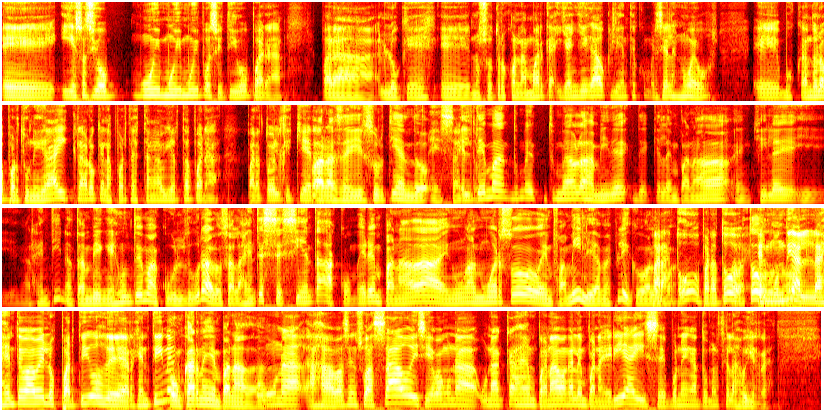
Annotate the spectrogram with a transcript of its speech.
Eh, y eso ha sido muy, muy, muy positivo para, para lo que es eh, nosotros con la marca. Y han llegado clientes comerciales nuevos eh, buscando la oportunidad y claro que las puertas están abiertas para, para todo el que quiera. Para seguir surtiendo. Exacto. El tema, tú me, tú me hablas a mí de, de que la empanada en Chile y en Argentina también es un tema cultural. O sea, la gente se sienta a comer empanada en un almuerzo en familia, ¿me explico? Para todo, para todo. para todo, el ¿no? mundial, la gente va a ver los partidos de Argentina. Con carne y empanada. con una, ajá, hacen su asado y se llevan una, una caja de empanada, van a la empanadería y se ponen a tomarse las birras.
